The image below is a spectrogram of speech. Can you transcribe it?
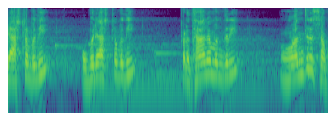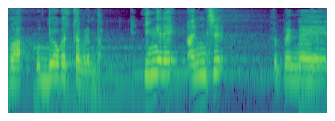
രാഷ്ട്രപതി ഉപരാഷ്ട്രപതി പ്രധാനമന്ത്രി മന്ത്രിസഭ ഉദ്യോഗസ്ഥ വൃന്ദം. ഇങ്ങനെ അഞ്ച് പിന്നെ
